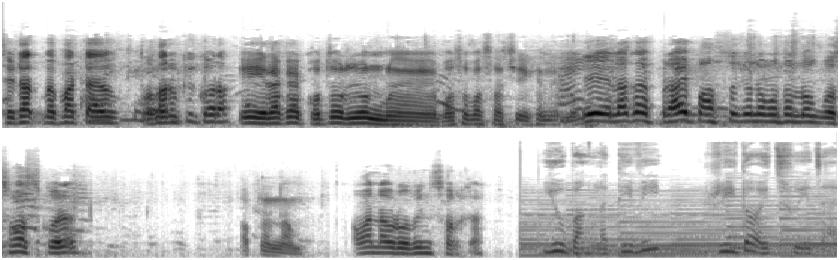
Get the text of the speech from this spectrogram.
সেটার ব্যাপারটা তদারকি করা। এই এলাকায় কতজন বসবাস আছে এখানে এই এলাকায় প্রায় পাঁচশো জনের মতন লোক বসবাস করে। আপনার নাম? আমার নাম রবীন্দ্র সরকার। ইউ বাংলা টিভি হৃদয় ছুঁয়ে যায়।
